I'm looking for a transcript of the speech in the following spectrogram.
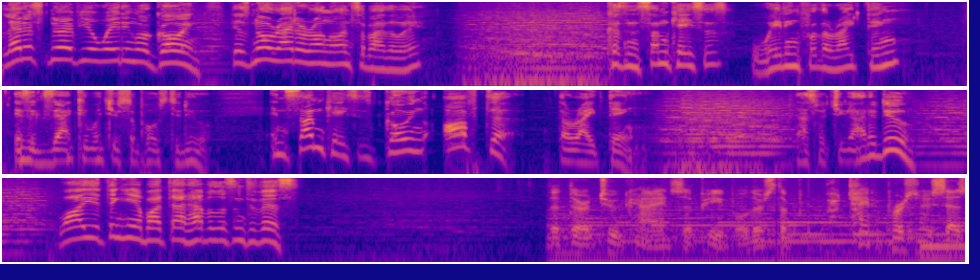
Let us know if you're waiting or going. There's no right or wrong answer, by the way. Because in some cases, waiting for the right thing is exactly what you're supposed to do. In some cases, going after the right thing. That's what you got to do. While you're thinking about that, have a listen to this. that there are two kinds of people. There's the type of person who says,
